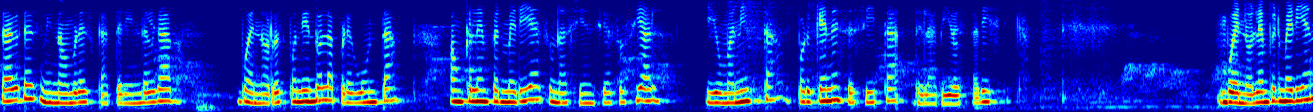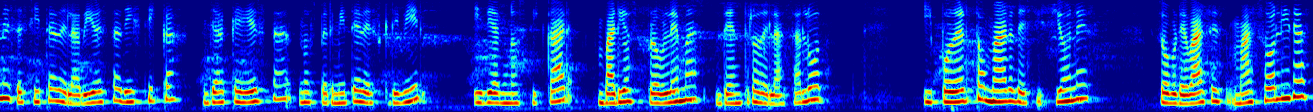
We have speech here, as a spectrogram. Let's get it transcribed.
tardes, mi nombre es Catherine Delgado. Bueno, respondiendo a la pregunta, aunque la enfermería es una ciencia social y humanista, ¿por qué necesita de la bioestadística? Bueno, la enfermería necesita de la bioestadística ya que ésta nos permite describir y diagnosticar varios problemas dentro de la salud y poder tomar decisiones sobre bases más sólidas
